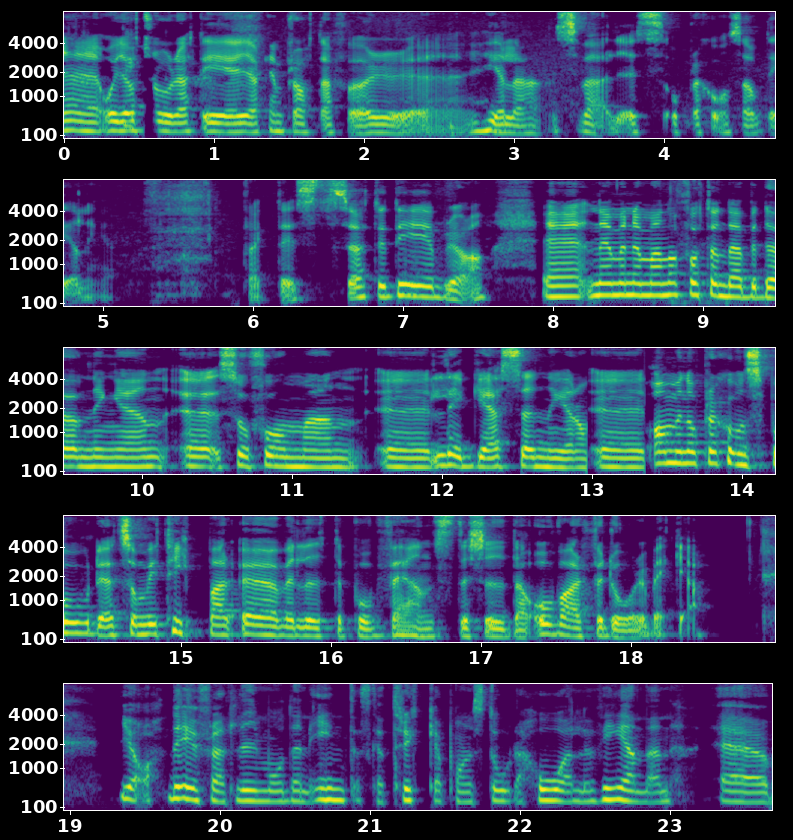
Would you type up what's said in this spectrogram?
Eh, och jag tror att det är, jag kan prata för eh, hela Sveriges operationsavdelningar. Faktiskt, så att det är bra. Eh, nej, men när man har fått den där bedövningen eh, så får man eh, lägga sig ner eh, om en operationsbordet som vi tippar över lite på vänster sida. Och varför då Rebecka? Ja, det är för att livmodern inte ska trycka på den stora hålvenen eh,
